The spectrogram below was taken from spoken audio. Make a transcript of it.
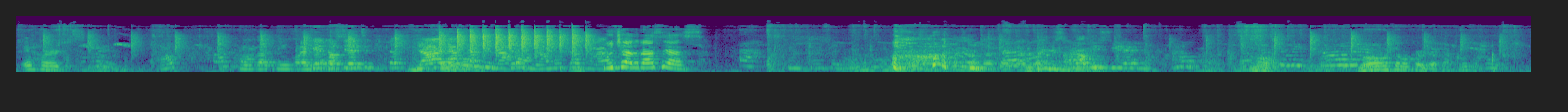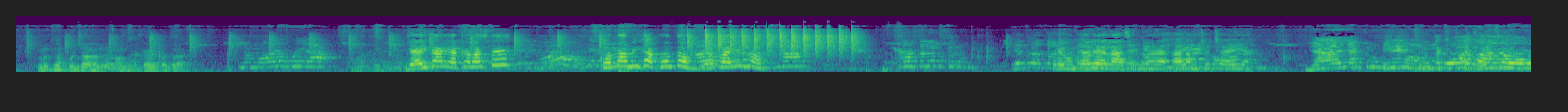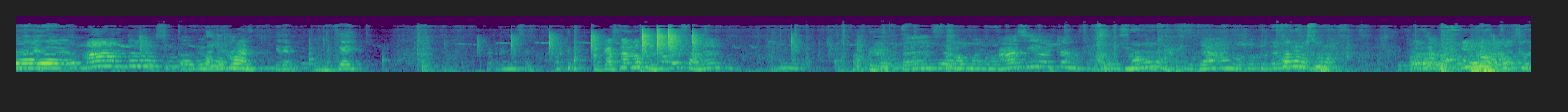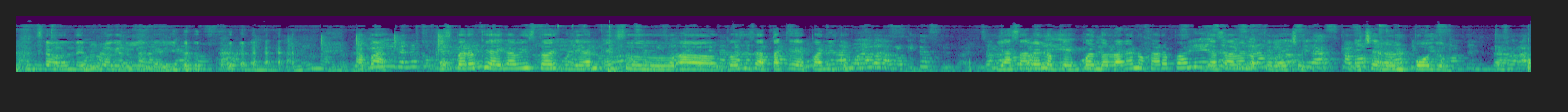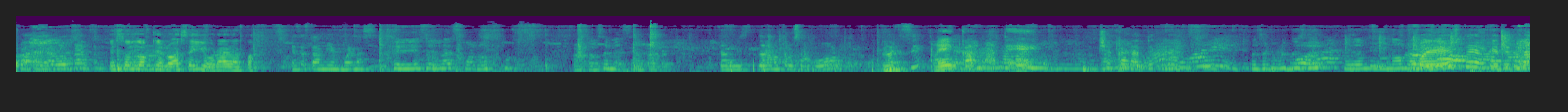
It hurts. Aquí tortilla chiquita. Ya, ya terminamos. Ya, muchas gracias. Muchas. No. No, no te voy a cargar. No te puchada, pero vamos a caer para atrás. ¿Ya, hija? ¿Ya acabaste? Coma, mija, pronto. Ya para irnos. Pregúntale a la señora, a la muchacha a ella. Ya, ya comimos. Dale, Juan. miren, aquí hay. Acá están los frijoles también. Ah, sí, ahorita no. Ya, nosotros. Está la basura. ¿A dónde no lo agarren las gallinas? Papá, espero que haya visto a Julián en su ah, ataque de pánico. Ya saben lo que, cuando lo haga enojar, papá, ya saben lo que le echen. Échenle un pollo. Eso es lo que lo hace llorar, papá. Estas están bien buenas. Sí, sí las conozco. Entonces me siento. También dan otro sabor. ¿Verdad que sí? ¡Eh, cálmate! Che, karateca. No, Fue este el que te tiró.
